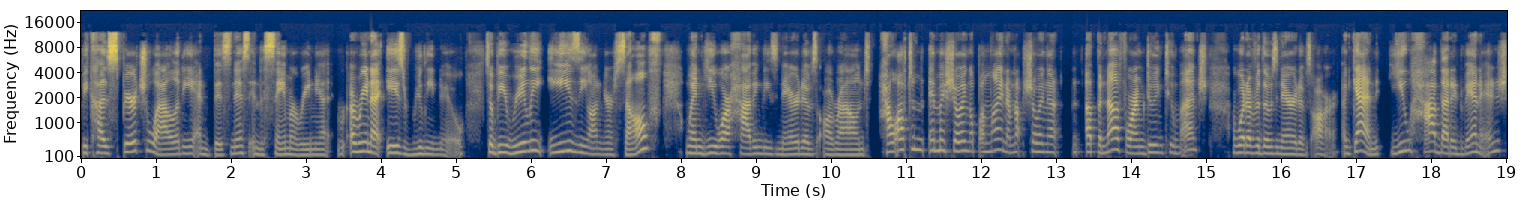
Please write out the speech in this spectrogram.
because spirituality and business in the same arena arena is really new. So be really easy on yourself when you are having these narratives around how often am I showing up online? I'm not showing up enough or I'm doing too much or whatever those narratives are. Again, you have that that advantage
